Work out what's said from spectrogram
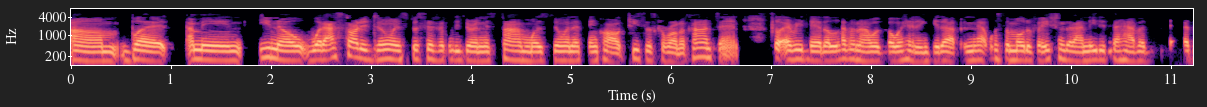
Um, but I mean, you know, what I started doing specifically during this time was doing a thing called Jesus Corona content. So every day at 11, I would go ahead and get up. And that was the motivation that I needed to have a, a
